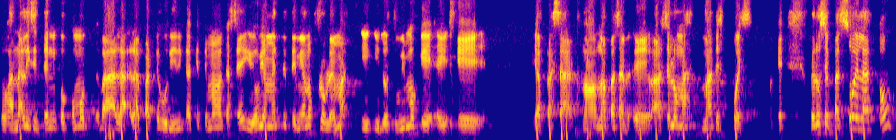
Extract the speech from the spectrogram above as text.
los análisis técnicos, cómo va la, parte jurídica que tenemos que hacer y obviamente teníamos problemas y, y lo tuvimos que, eh, que, no, no a pasar, eh, hacerlo más, más después. Pero se pasó el acto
